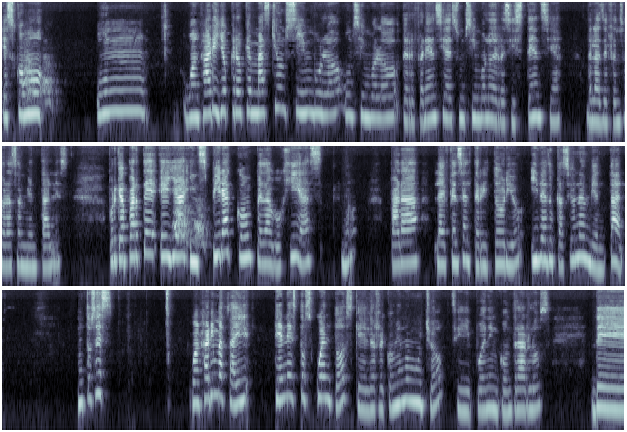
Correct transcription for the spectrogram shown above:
es como un, Wanjari yo creo que más que un símbolo, un símbolo de referencia, es un símbolo de resistencia de las defensoras ambientales, porque aparte ella inspira con pedagogías, ¿no? para la defensa del territorio y de educación ambiental. Entonces, Wanjari Mazai tiene estos cuentos que les recomiendo mucho, si pueden encontrarlos, de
